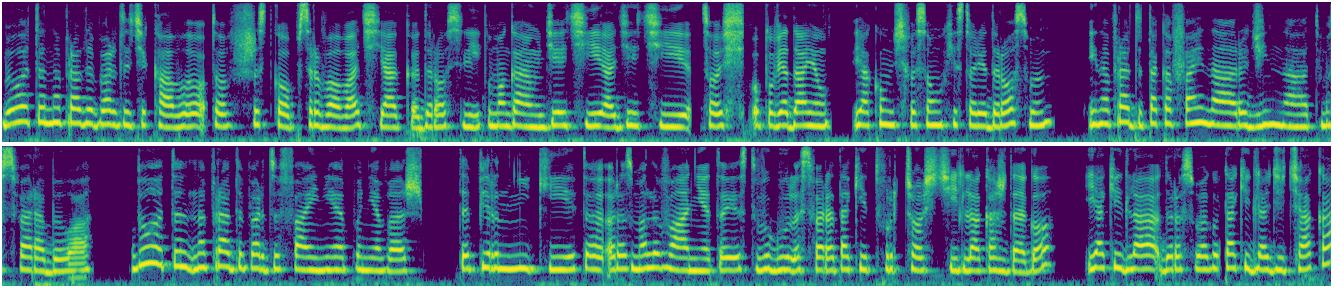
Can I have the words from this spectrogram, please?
Było to naprawdę bardzo ciekawe, to wszystko obserwować, jak dorośli pomagają dzieci, a dzieci coś opowiadają, jakąś wesołą historię dorosłym. I naprawdę taka fajna, rodzinna atmosfera była. Było to naprawdę bardzo fajnie, ponieważ te pierniki, to rozmalowanie to jest w ogóle sfera takiej twórczości dla każdego, jak i dla dorosłego, tak i dla dzieciaka.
